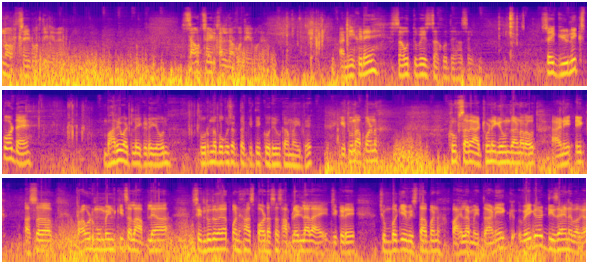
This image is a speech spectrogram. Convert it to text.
नॉर्थ साईडवरती जेव्हा साऊथ साईड खाली दाखवते बघा. आणि इकडे साऊथ वेस्ट दाखवते हा साईड सो एक युनिक स्पॉट आहे. भारी वाटलं इकडे येऊन. पूर्ण बघू शकता किती कोरीव काम आहे इथे. इथून आपण खूप साऱ्या आठवणी घेऊन जाणार आहोत. आणि एक असं प्राऊड मुवमेंट की चला आपल्या सिंधुदुर्गात पण हा स्पॉट असा सापडलेला आहे जिकडे चुंबकीय विस्थापन पाहायला मिळतं. आणि एक वेगळं डिझाईन आहे बघा.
